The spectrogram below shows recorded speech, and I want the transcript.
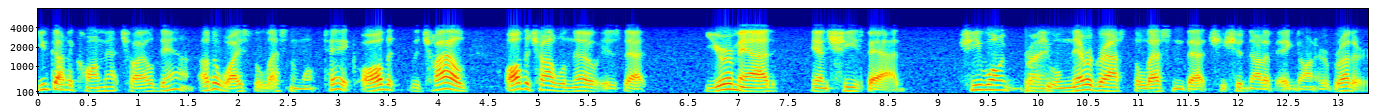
you've got to calm that child down. Otherwise, the lesson won't take. All that the child, all the child will know is that you're mad and she's bad. She won't. Right. She will never grasp the lesson that she should not have egged on her brother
